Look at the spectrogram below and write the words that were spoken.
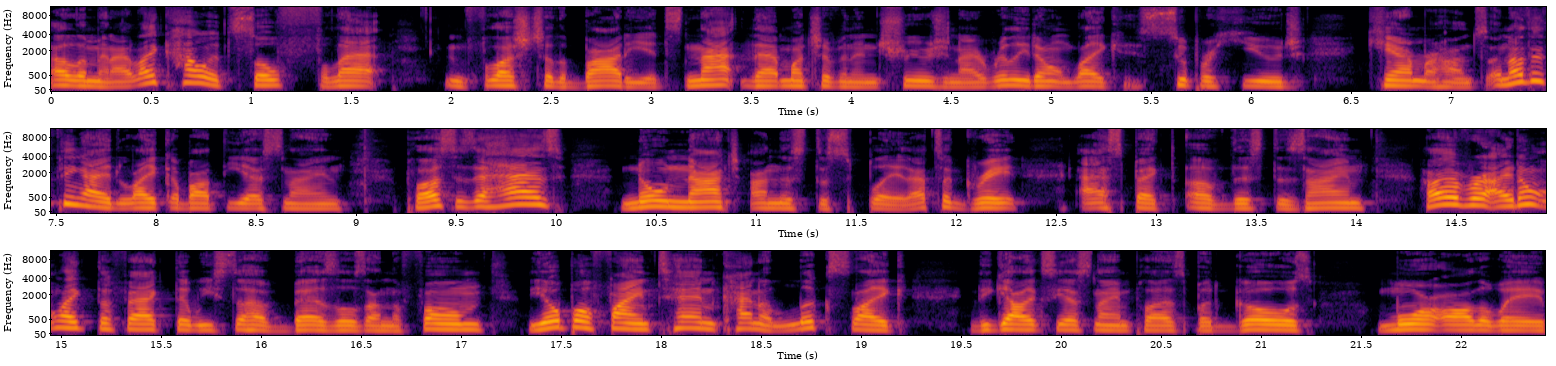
element. I like how it's so flat and flush to the body. It's not that much of an intrusion. I really don't like super huge camera hunts. Another thing I like about the S9 Plus is it has no notch on this display. That's a great aspect of this design. However, I don't like the fact that we still have bezels on the phone. The Oppo Find 10 kind of looks like the Galaxy S9 Plus, but goes more all the way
